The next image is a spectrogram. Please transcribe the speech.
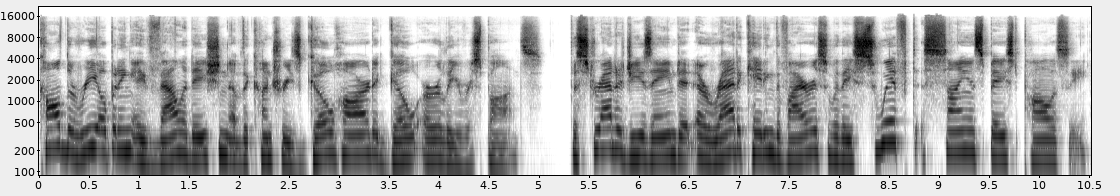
called the reopening a validation of the country's go hard, go early response. The strategy is aimed at eradicating the virus with a swift, science based policy,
